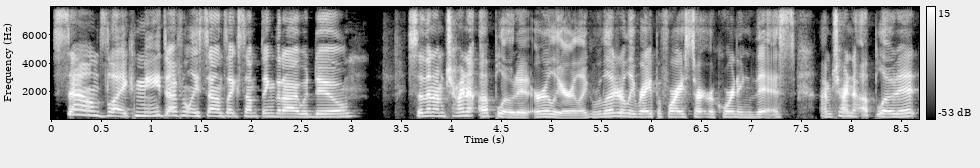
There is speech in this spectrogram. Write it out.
Sounds like me. Definitely sounds like something that i would do so then I'm trying to upload it earlier, like literally right before I start recording this. I'm trying to upload it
